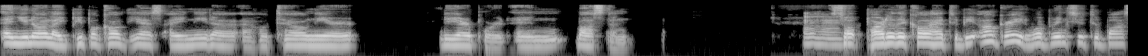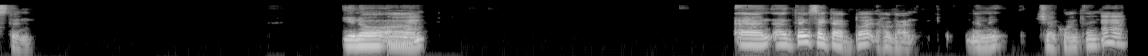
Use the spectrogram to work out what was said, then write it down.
And you know, like people called, yes, I need a, a hotel near the airport in Boston. Mhm. So part of the call had to be, oh great, what brings you to Boston? You know, um Mhm. and and things like that. But hold on, let me check one thing. Mhm.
